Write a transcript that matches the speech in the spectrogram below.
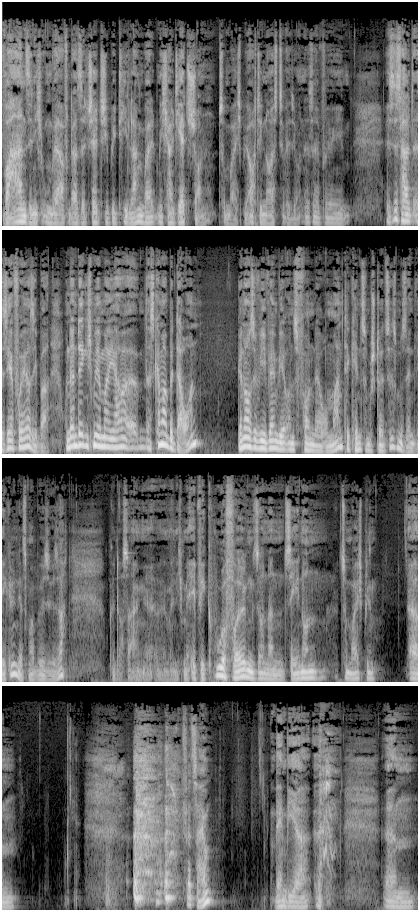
wahnsinnig umwerfend. Also ChatGPT langweilt mich halt jetzt schon, zum Beispiel auch die neueste Version. Es ist halt sehr vorhersehbar. Und dann denke ich mir immer, ja, das kann man bedauern. Genauso wie wenn wir uns von der Romantik hin zum Stoizismus entwickeln, jetzt mal böse gesagt, könnte auch sagen, äh, wenn wir nicht mehr Epikur folgen, sondern Zenon zum Beispiel. Ähm, Verzeihung, wenn wir äh, ähm,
